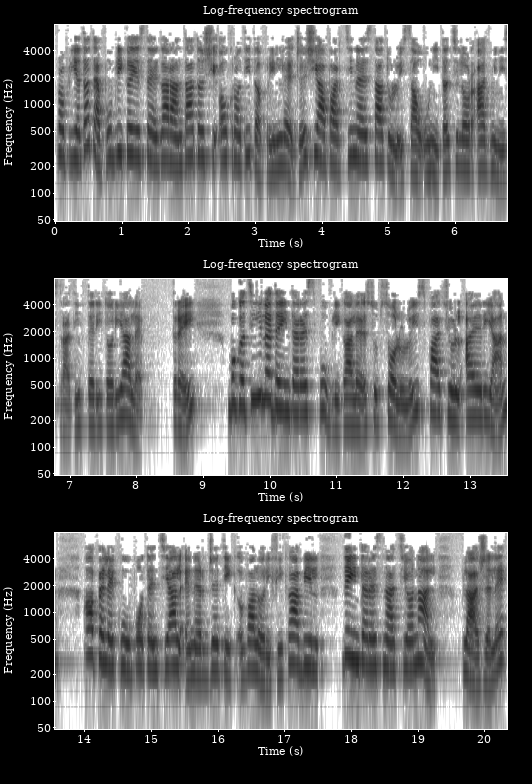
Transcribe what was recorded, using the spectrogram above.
Proprietatea publică este garantată și ocrotită prin lege și aparține statului sau unităților administrativ-teritoriale. 3. Bogățiile de interes public ale subsolului, spațiul aerian, apele cu potențial energetic valorificabil, de interes național, plajele,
